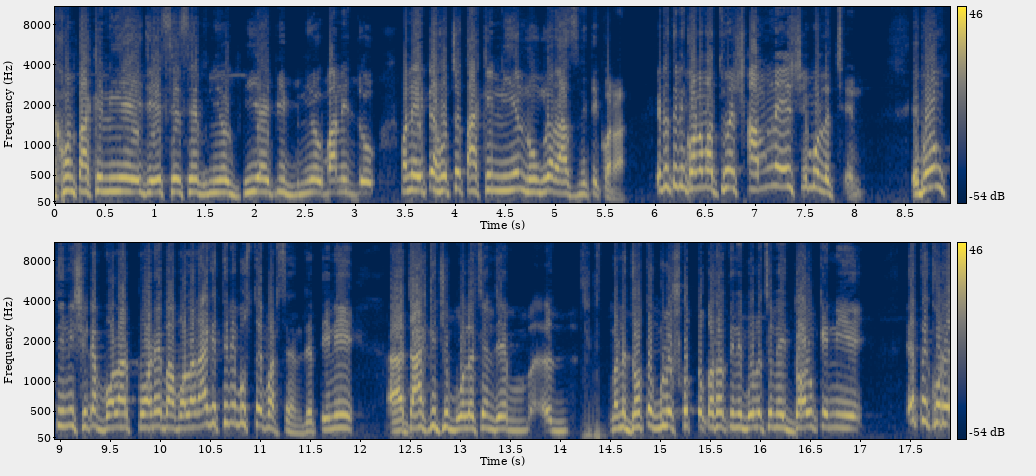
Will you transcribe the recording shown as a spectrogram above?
এখন তাকে নিয়ে এই যে এসএসএফ নিয়োগ ভিআইপি নিয়োগ, বাণিজ্য মানে এটা হচ্ছে তাকে নিয়ে নোংরা রাজনীতি করা। এটা তিনি গণমাধ্যমের সামনে এসে বলেছেন। এবং তিনি সেটা বলার পরে বা বলার আগে তিনি বুঝতে পারছেন যে তিনি যা কিছু বলেছেন যে মানে যতগুলো সত্য কথা তিনি বলেছেন এই দলকে নিয়ে, এতে করে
